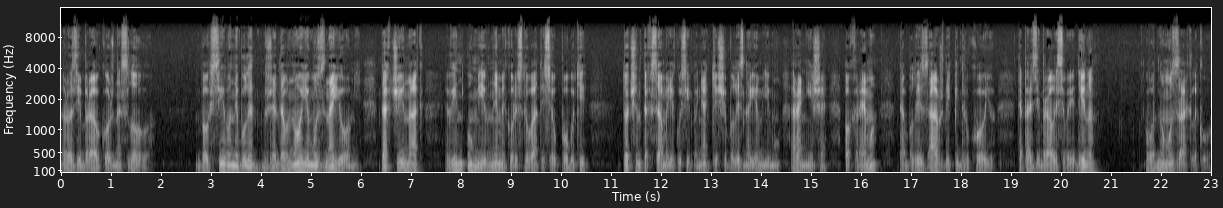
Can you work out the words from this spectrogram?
розібрав кожне слово, бо всі вони були вже давно йому знайомі, так чи інак він умів ними користуватися в побуті, точно так само, як усі поняття, що були знайомі йому раніше окремо, та були завжди під рукою. Тепер зібралися воєдино в одному заклику.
